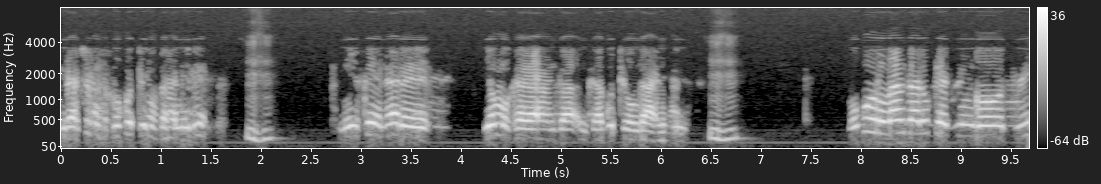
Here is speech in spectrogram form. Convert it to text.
irashobora kugutunganiriza. Ni sentare yo mu Kayanza ikagutunganiriza. Ubwo urubanza rugeze ingozi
